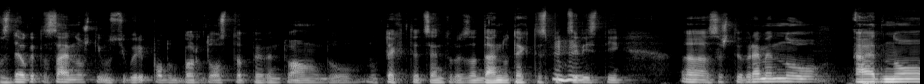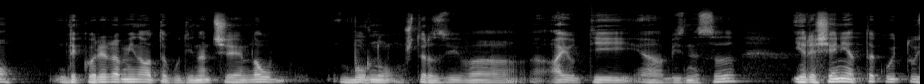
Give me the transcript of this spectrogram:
в сделката са едно ще им осигури по-добър достъп евентуално до, до техните центрове за данни, до техните специалисти. Mm-hmm. същевременно А1 декорира миналата година, че много бурно ще развива IoT бизнеса и решенията, които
